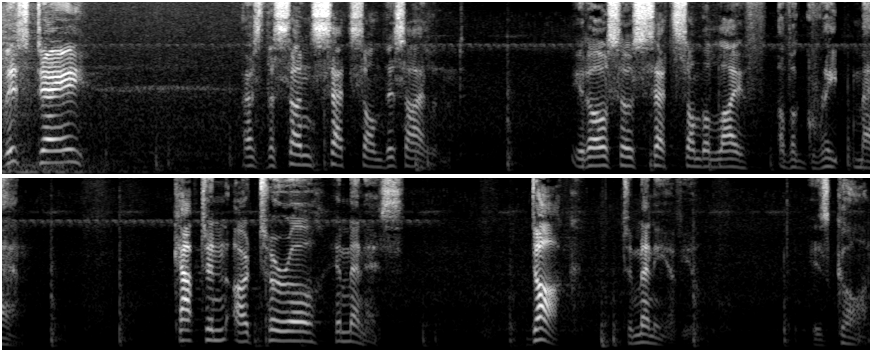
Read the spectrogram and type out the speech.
This day, as the sun sets on this island, it also sets on the life of a great man. Captain Arturo Jimenez, Doc to many of you, is gone.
